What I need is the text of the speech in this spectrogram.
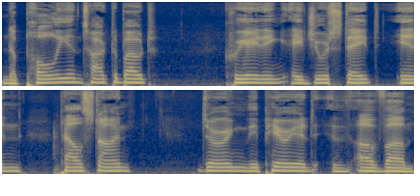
Napoleon talked about creating a Jewish state in Palestine during the period of um,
